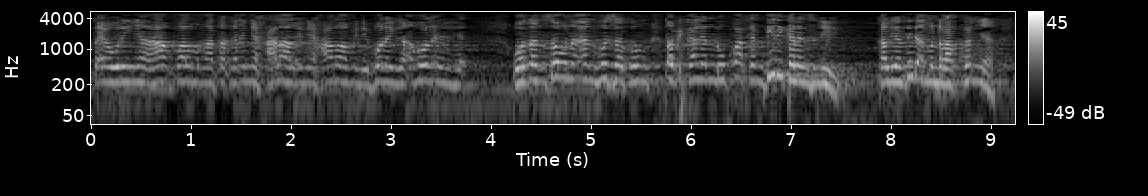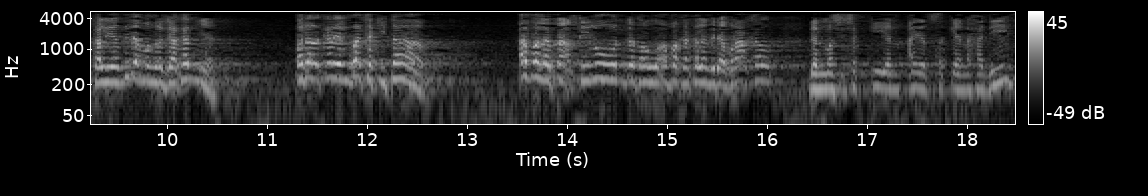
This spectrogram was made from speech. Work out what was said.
teorinya hafal mengatakan ini halal, ini haram, ini boleh enggak boleh Watansawna anfusakum, tapi kalian lupakan diri kalian sendiri. Kalian tidak menerapkannya, kalian tidak mengerjakannya. Padahal kalian baca kitab. Afala taqilun kata Allah, apakah kalian tidak berakal? Dan masih sekian ayat, sekian hadis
